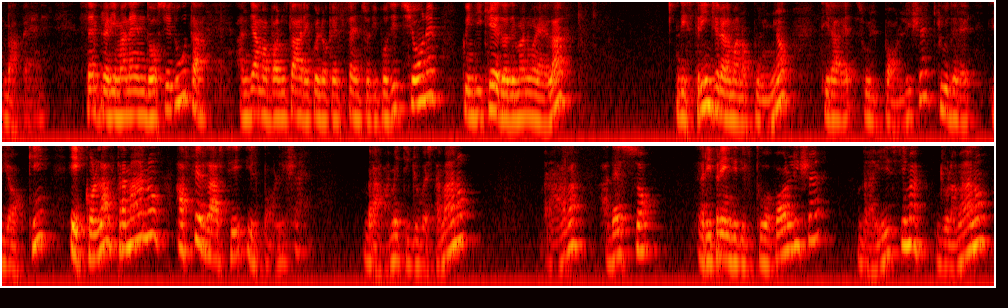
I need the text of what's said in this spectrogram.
Va bene. Sempre rimanendo seduta, andiamo a valutare quello che è il senso di posizione. Quindi chiedo ad Emanuela di stringere la mano a pugno, tirare sul pollice, chiudere gli occhi e con l'altra mano afferrarsi il pollice. Brava, metti giù questa mano. Brava. Adesso riprenditi il tuo pollice. Bravissima, giù la mano.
